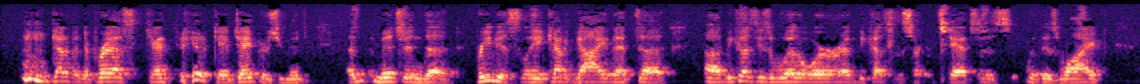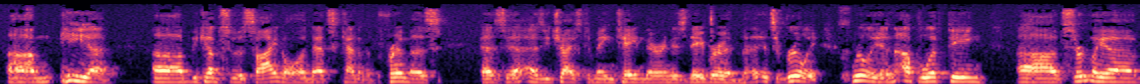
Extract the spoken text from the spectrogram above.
kind of a depressed, can't, cantankerous, you mentioned, mentioned uh, previously, kind of guy that uh, uh, because he's a widower and because of the circumstances with his wife, um, he uh, uh, becomes suicidal, and that's kind of the premise as uh, as he tries to maintain there in his neighborhood. But it's really, really an uplifting. Uh, certainly a,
